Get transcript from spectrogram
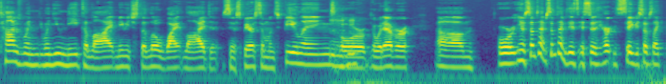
times when when you need to lie maybe just a little white lie to you know, spare someone's feelings Mhm. or or whatever um, or you know sometimes sometimes it's, it's to hurt, save yourself it's like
